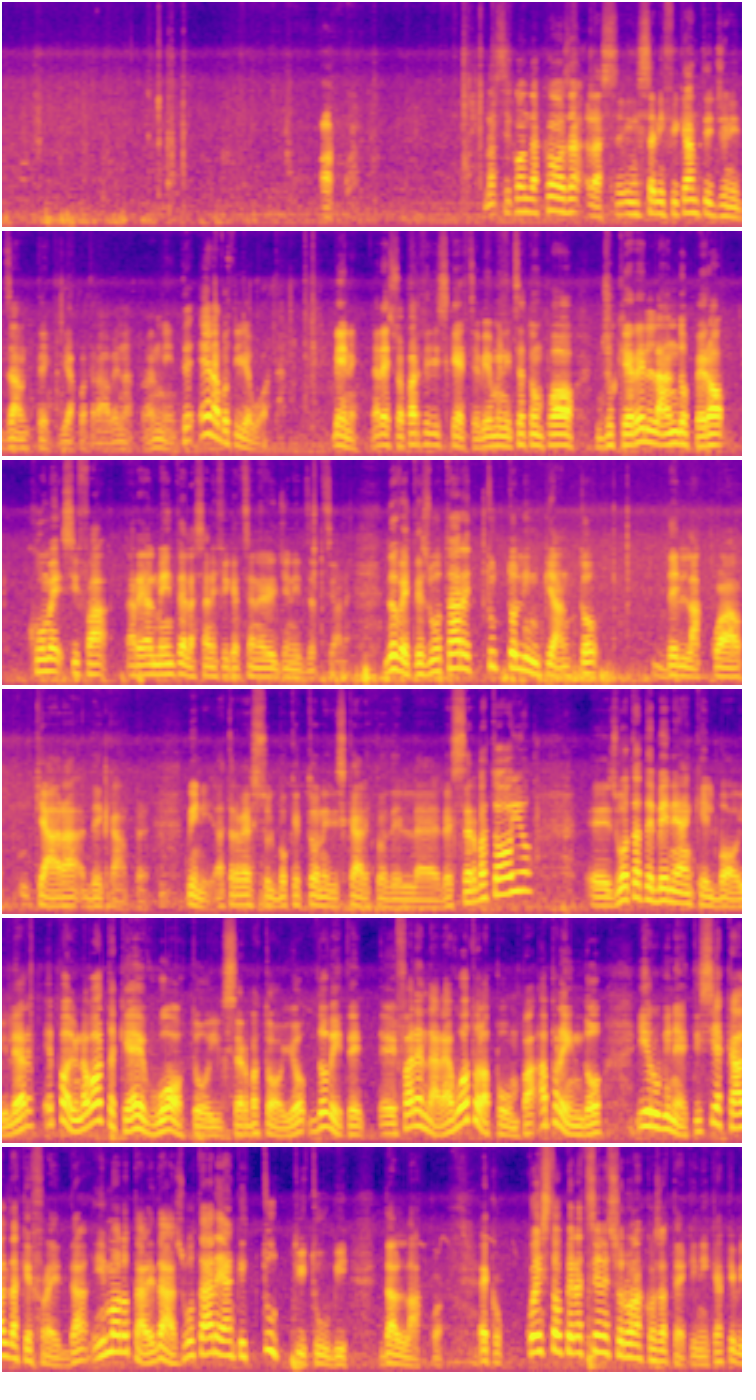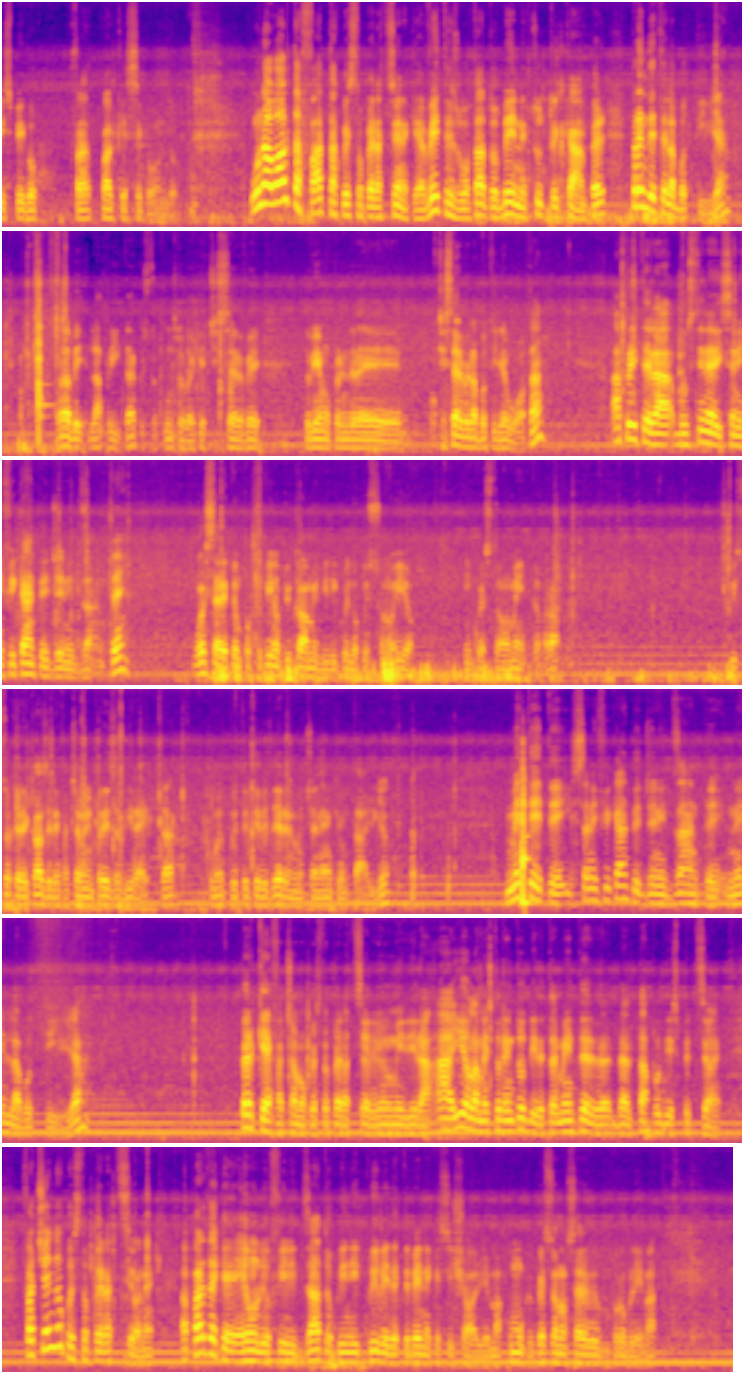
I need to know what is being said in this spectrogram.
La seconda cosa, la, il sanificante igienizzante di acqua trave naturalmente e una bottiglia vuota. Bene, adesso a parte gli scherzi abbiamo iniziato un po' giocherellando, però come si fa realmente la sanificazione e l'igienizzazione? Dovete svuotare tutto l'impianto dell'acqua chiara del camper, quindi attraverso il bocchettone di scarico del, del serbatoio, eh, svuotate bene anche il boiler e poi una volta che è vuoto il serbatoio dovete eh, fare andare a vuoto la pompa aprendo i rubinetti sia calda che fredda in modo tale da svuotare anche tutti i tubi dall'acqua. Ecco, questa operazione è solo una cosa tecnica che vi spiego fra qualche secondo. Una volta fatta questa operazione che avete svuotato bene tutto il camper, prendete la bottiglia, vabbè l'aprite a questo punto perché ci serve, dobbiamo prendere, ci serve la bottiglia vuota, aprite la bustina di sanificante igienizzante. Voi sarete un pochettino più comodi di quello che sono io in questo momento però visto che le cose le facciamo in presa diretta come potete vedere non c'è neanche un taglio. Mettete il sanificante igienizzante nella bottiglia. Perché facciamo questa operazione? Uno mi dirà, ah io la metto dentro direttamente dal tappo di ispezione Facendo questa operazione, a parte che è un leofilizzato, quindi qui vedete bene che si scioglie, ma comunque questo non sarebbe un problema.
